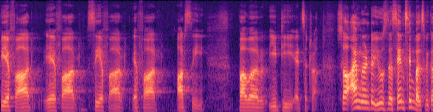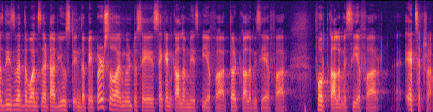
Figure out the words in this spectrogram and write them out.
PFR, AFR, CFR, FR, RC, power, ET etc. So, I am going to use the same symbols because these were the ones that are used in the paper. So, I am going to say second column is PFR, third column is AFR, fourth column is CFR etc.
